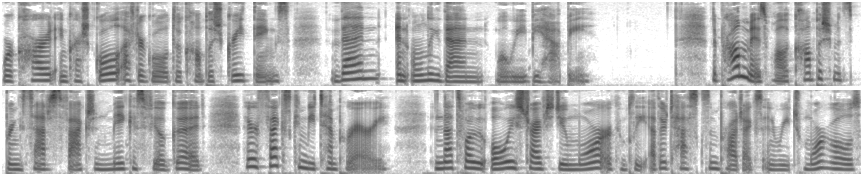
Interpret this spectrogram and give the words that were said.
work hard, and crush goal after goal to accomplish great things, then and only then will we be happy. The problem is, while accomplishments bring satisfaction, make us feel good, their effects can be temporary. And that's why we always strive to do more or complete other tasks and projects and reach more goals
